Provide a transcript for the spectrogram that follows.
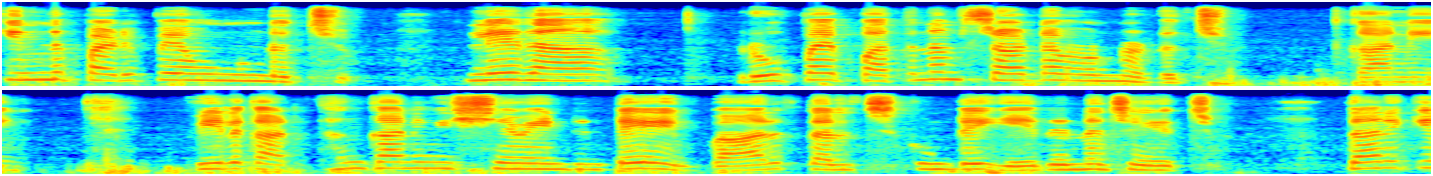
కింద పడిపోయి ఉండొచ్చు లేదా రూపాయి పతనం స్టార్ట్ అవ్వ ఉండొచ్చు. కానీ వీళ్ళకి అర్థం కాని విషయం ఏంటంటే భారత్ తలుచుకుంటే ఏదైనా చేయొచ్చు. దానికి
